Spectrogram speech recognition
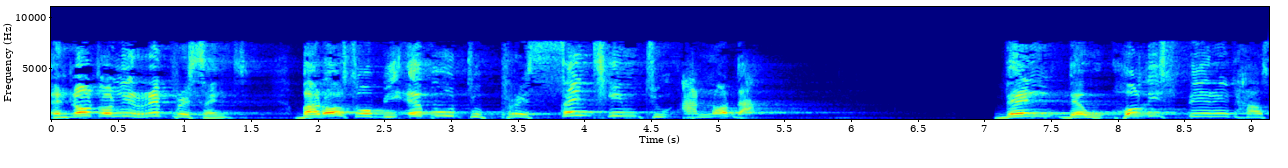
and not only represent, but also be able to present him to another. Then the Holy Spirit has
